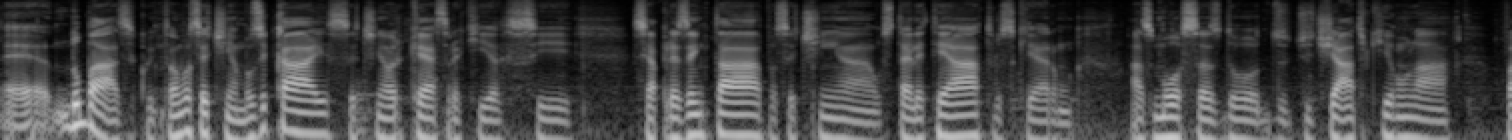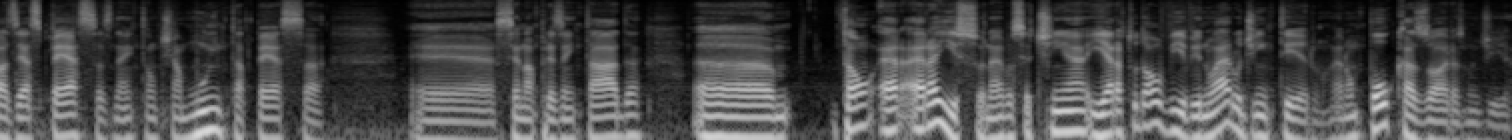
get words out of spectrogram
é, do básico. Então você tinha musicais, você tinha orquestra que ia se, se apresentar, você tinha os teleteatros, que eram as moças do, do- de teatro que iam lá fazer as peças, né? Então tinha muita peça é, sendo apresentada. Ahn, então era, era isso, né? Você tinha. E era tudo ao vivo, e não era o dia inteiro, eram poucas horas no dia.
